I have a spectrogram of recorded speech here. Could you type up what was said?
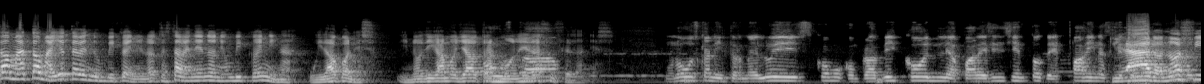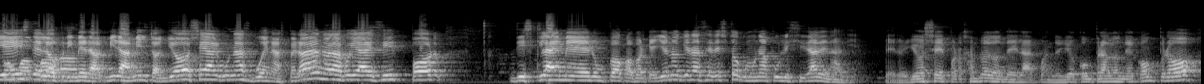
toma, toma, yo te vendo un Bitcoin y no te está vendiendo ni un Bitcoin ni nada. Cuidado con eso. Y no digamos ya otras monedas sucedáneas. Uno busca en internet, Luis, cómo comprar Bitcoin, le aparecen cientos de páginas. Claro, no os fiéis de lo primero. Mira, Milton, yo sé algunas buenas, pero ahora no las voy a decir por disclaimer un poco, porque yo no quiero hacer esto como una publicidad de nadie. Pero yo sé, por ejemplo, donde la, cuando yo he comprado, donde compro,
